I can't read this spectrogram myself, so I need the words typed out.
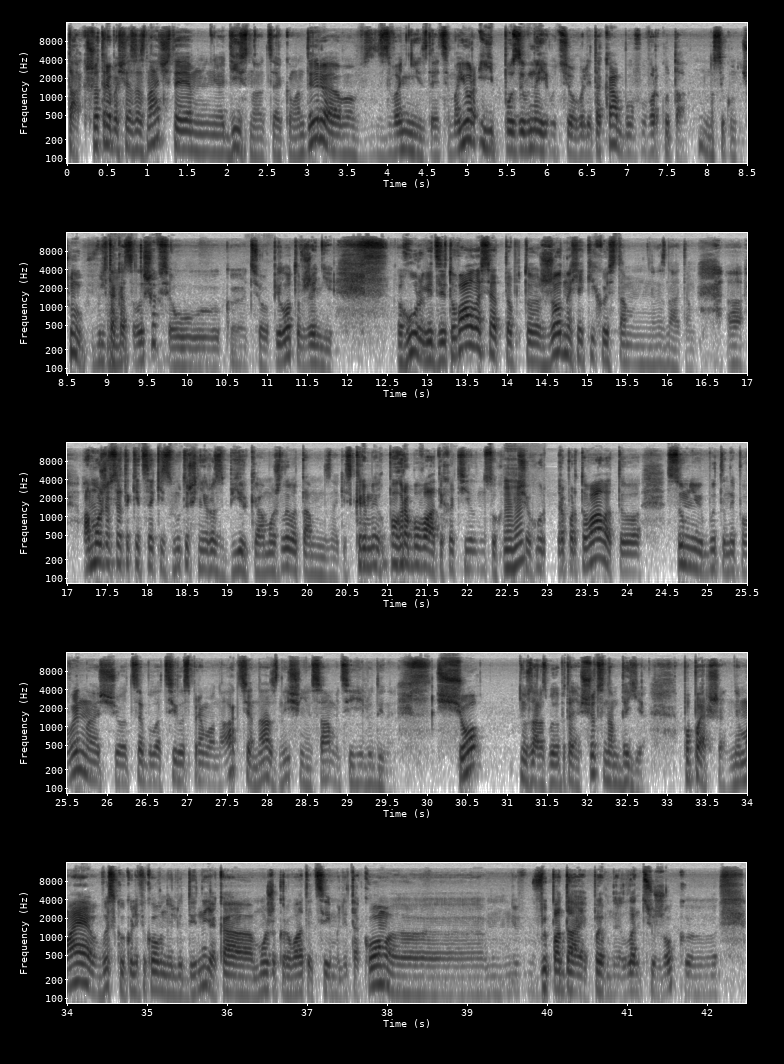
Так, що треба ще зазначити, дійсно, це командир в званні, здається, майор, і позивний у цього літака був Воркута. На секундочку. Ну, літака Мгм. залишився, у цього пілота вже ні. ГУР відзвітувалася, тобто жодних якихось там, не знаю, там. А, а може, все-таки це якісь внутрішні розбірки, а можливо, там не знаю, якісь кримі... пограбувати хотіли. Ну, слухайте, Мгм. якщо ГУР рапортувала, то сумнівів бути не повинно, що це була цілеспрямована акція на знищення саме цієї людини. Що ну зараз буде питання, що це нам дає? По-перше, немає висококваліфікованої людини, яка може керувати цим літаком. Випадає певний ланцюжок, е,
